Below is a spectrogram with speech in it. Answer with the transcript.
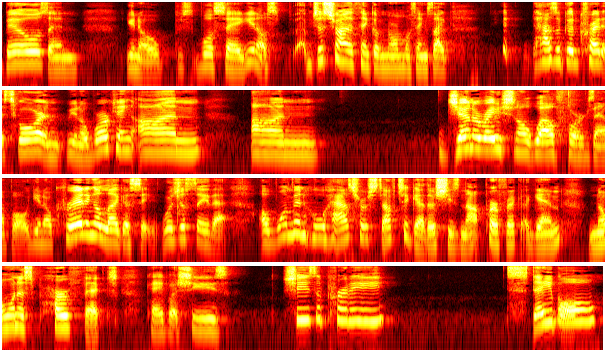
bills and, you know, we'll say, you know, I'm just trying to think of normal things like has a good credit score and, you know, working on, on generational wealth, for example, you know, creating a legacy. We'll just say that. A woman who has her stuff together, she's not perfect. Again, no one is perfect. Okay, but she's she's a pretty stable,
